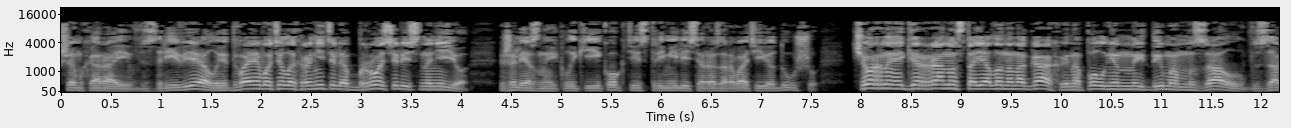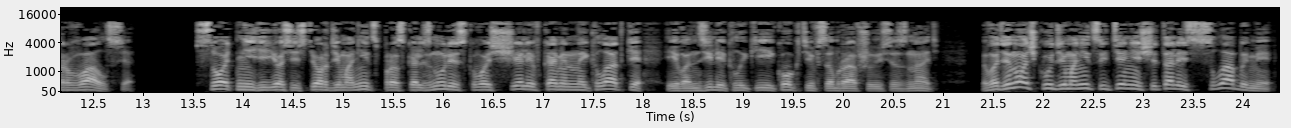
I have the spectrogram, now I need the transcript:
Шамхарай взревел, и два его телохранителя бросились на нее. Железные клыки и когти стремились разорвать ее душу. Черная Геррану стояла на ногах, и наполненный дымом зал взорвался. Сотни ее сестер-демониц проскользнули сквозь щели в каменной кладке и вонзили клыки и когти в собравшуюся знать. В одиночку демоницы тени считались слабыми,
